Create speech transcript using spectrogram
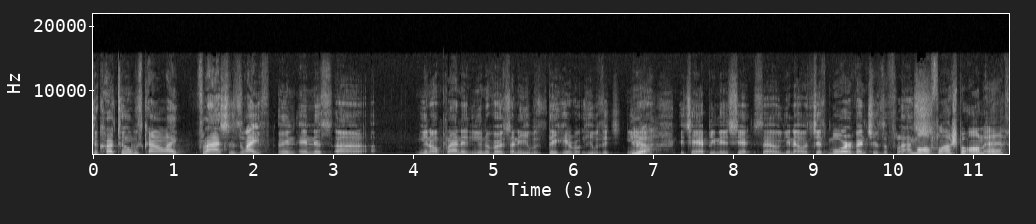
the cartoon was kind of like Flash's life in in this uh you know planet universe, and he was the hero. He was the you know Yeah. the champion and shit. So you know, it's just more adventures of Flash. More Flash, but on Earth.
